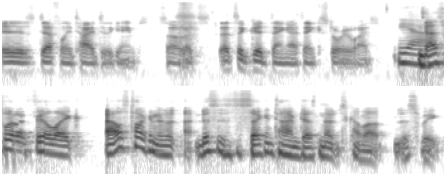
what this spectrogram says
It is definitely tied to the games. So that's that's a good thing, I think, story wise. Yeah. That's what I feel like. I was talking to. This is the second time Death Note's come up this week,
